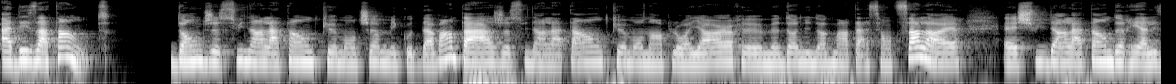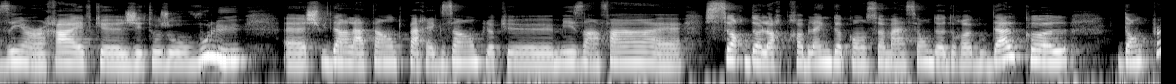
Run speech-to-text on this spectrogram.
à des attentes. Donc, je suis dans l'attente que mon chum m'écoute davantage, je suis dans l'attente que mon employeur euh, me donne une augmentation de salaire, euh, je suis dans l'attente de réaliser un rêve que j'ai toujours voulu, euh, je suis dans l'attente, par exemple, que mes enfants sortent de leurs problèmes de consommation de drogue ou d'alcool. Donc, peu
